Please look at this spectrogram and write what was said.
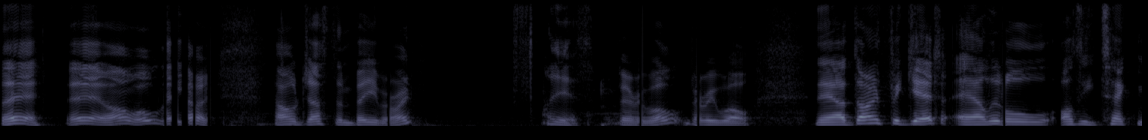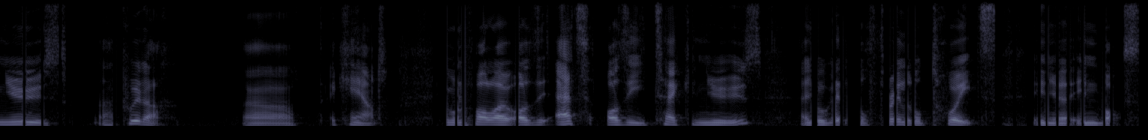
There, there. Oh well, there you go. Old Justin Bieber, right? Yes, very well, very well. Now, don't forget our little Aussie Tech News uh, Twitter uh, account. You want to follow Aussie, at Aussie Tech News, and you'll get little, three little tweets in your inbox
